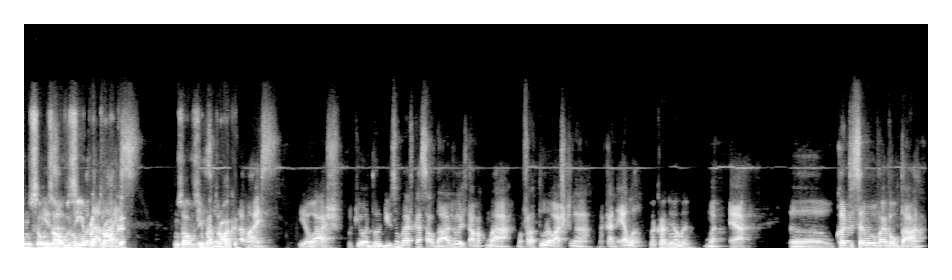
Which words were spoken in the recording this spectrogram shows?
um, são uns alvozinhos para troca. mais. Uns alvozinhos para troca. mais. Eu acho, porque o Antônio Gibson vai ficar saudável. Ele tava com uma, uma fratura, eu acho que na, na canela. Na canela. né? Uma- é. Ah, o Curtis Samuel vai voltar.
